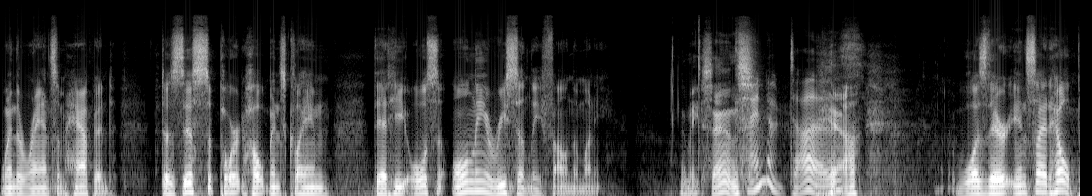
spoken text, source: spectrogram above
when the ransom happened. Does this support Hauptmann's claim that he also only recently found the money? That makes sense. kind of does. Yeah. Was there inside help,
